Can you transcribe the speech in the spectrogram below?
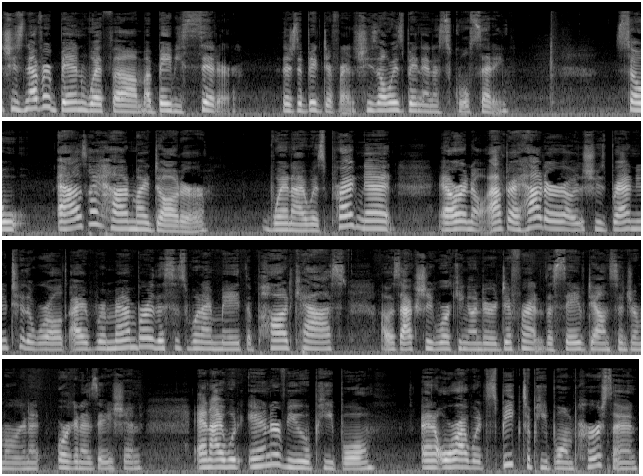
she's never been with um, a babysitter. There's a big difference. She's always been in a school setting. So, as I had my daughter, when I was pregnant, or no, after I had her, was, she was brand new to the world. I remember this is when I made the podcast. I was actually working under a different, the Save Down Syndrome organi- organization, and I would interview people, and or I would speak to people in person,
